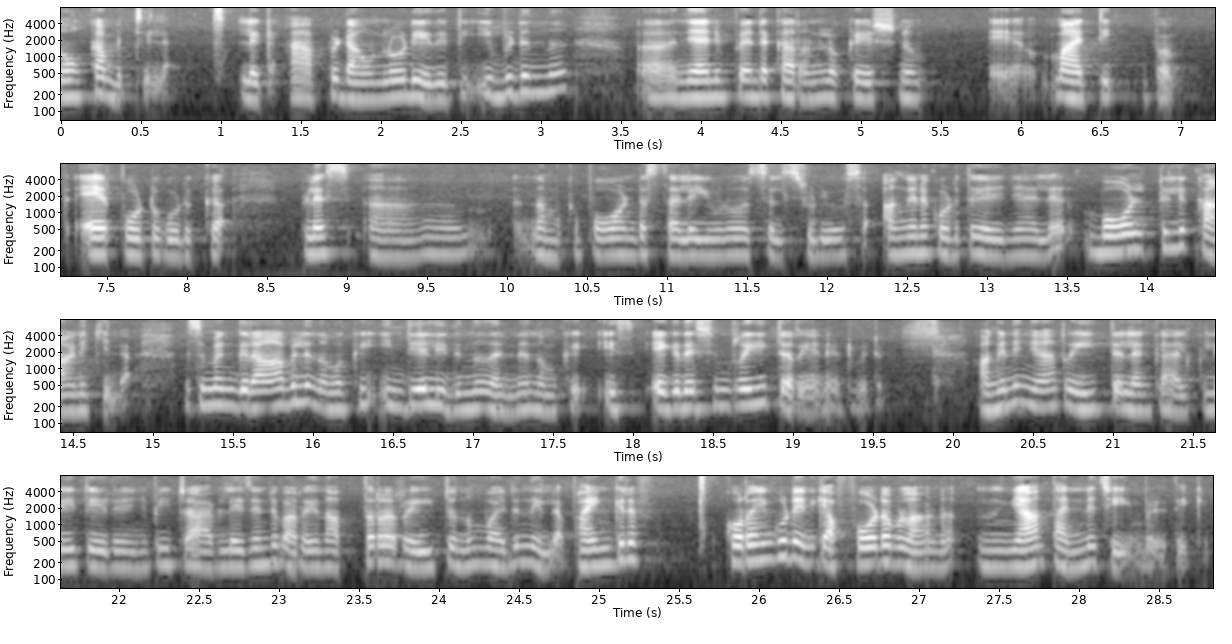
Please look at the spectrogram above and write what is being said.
നോക്കാൻ പറ്റില്ല. ലൈക്ക് ആപ്പ് ഡൗൺലോഡ് ചെയ്തിട്ട് ഇവിടുന്ന് ഞാനിപ്പോൾ എന്റെ കറണ്ട് ലൊക്കേഷനും മാറ്റി. ഇപ്പം എയർപോർട്ട് കൊടുക്കുക. പ്ലസ് നമുക്ക് പോകേണ്ട സ്ഥലം യൂണിവേഴ്സൽ സ്റ്റുഡിയോസ് അങ്ങനെ കൊടുത്തു കഴിഞ്ഞാൽ ബോൾട്ടിൽ കാണിക്കില്ല. അതേസമയം ഗ്രാവിൽ നമുക്ക് ഇന്ത്യയിൽ ഇരുന്ന് തന്നെ നമുക്ക് ഏകദേശം റേറ്റ് അറിയാനായിട്ട് പറ്റും. അങ്ങനെ ഞാൻ റേറ്റ് എല്ലാം കാൽക്കുലേറ്റ് ചെയ്ത് കഴിഞ്ഞപ്പോൾ ഈ ട്രാവൽ ഏജന്റ് പറയുന്ന അത്ര റേറ്റ് ഒന്നും വരുന്നില്ല. ഭയങ്കര കുറേയും കൂടി എനിക്ക് അഫോർഡബിളാണ് ഞാൻ തന്നെ ചെയ്യുമ്പോഴത്തേക്കും.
